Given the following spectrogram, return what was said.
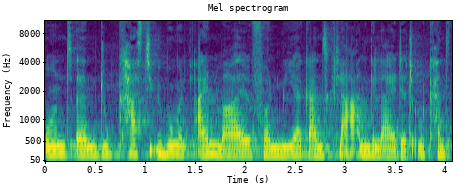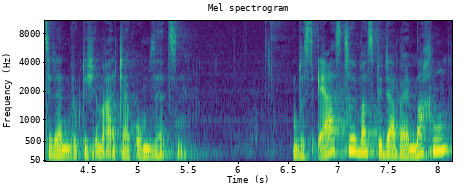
Und ähm, du hast die Übungen einmal von mir ganz klar angeleitet und kannst dir dann wirklich im Alltag umsetzen. Und das Erste, was wir dabei machen,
